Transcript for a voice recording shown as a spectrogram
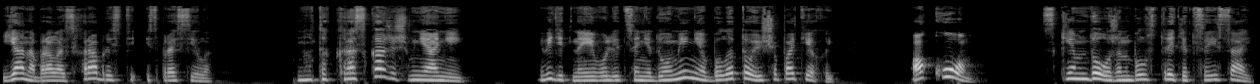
я набралась храбрости и спросила, «Ну так расскажешь мне о ней?» Видеть на его лице недоумение было то еще потехой. «О ком?» «С кем должен был встретиться Исай?»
